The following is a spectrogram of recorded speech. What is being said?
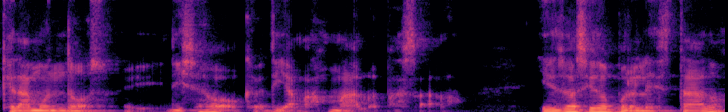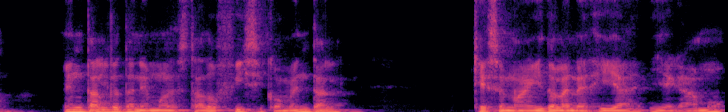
quedamos en dos. Y dice, oh, qué día más malo he pasado. Y eso ha sido por el estado mental que tenemos, el estado físico mental, que se nos ha ido la energía y llegamos,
